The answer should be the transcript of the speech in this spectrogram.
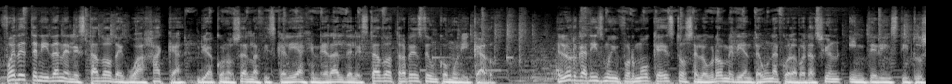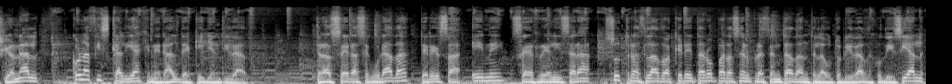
Fue detenida en el estado de Oaxaca, dio a conocer la Fiscalía General del Estado a través de un comunicado. El organismo informó que esto se logró mediante una colaboración interinstitucional con la Fiscalía General de aquella entidad. Tras ser asegurada, Teresa N. se realizará su traslado a Querétaro para ser presentada ante la autoridad judicial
